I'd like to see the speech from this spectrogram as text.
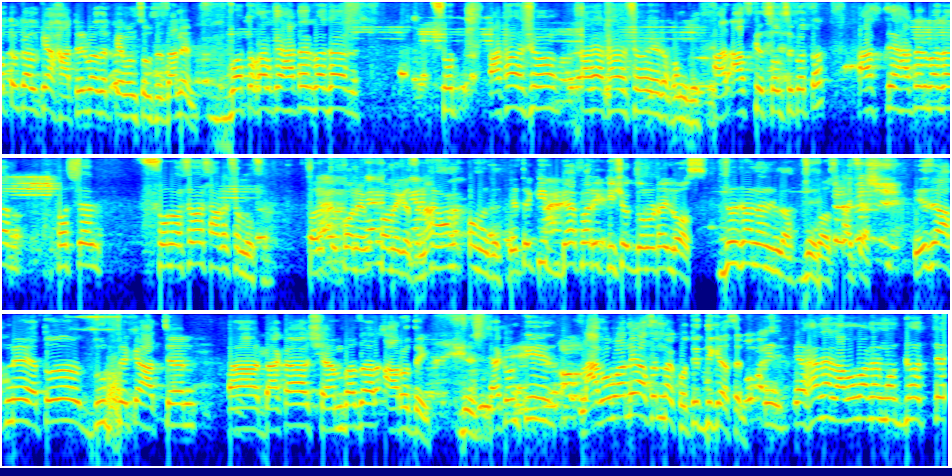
গতকালকে হাটের বাজার কেমন চলছে জানেন? গতকালকে হাটের বাজার আঠারোশো সাড়ে আঠারোশো এরকম আর আজকে চলছে কত? আজকে হাটের বাজার হচ্ছে ষোলোশো সাড়ে ষোলোশো। তাহলে তো কমে কমে গেছে না? হ্যাঁ, অনেক কমে গেছে। এতে কি ব্যাপারী কৃষক দোনোটাই লস লস আচ্ছা। এই যে আপনি এত দূর থেকে আসছেন ঢাকা শ্যামবাজার আরও দেই এখন কি লাভবানে আছেন না ক্ষতির দিকে আছেন? এখানে লাভবানের মধ্যে হচ্ছে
